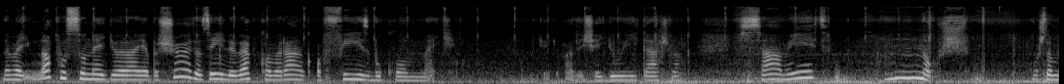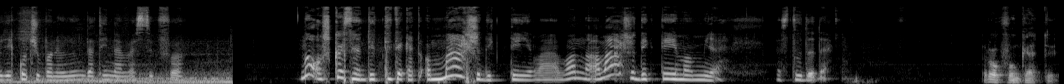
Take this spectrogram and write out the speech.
de megyünk nap 24 órájába, sőt az élő webkameránk a Facebookon megy. Úgyhogy az is egy újításnak számít. Nos, most amúgy egy kocsiban ülünk, de hát innen vesszük föl. Nos, köszöntük titeket a második témában. Na, a második téma mi lesz? Ezt tudod-e? Rockfon 2.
